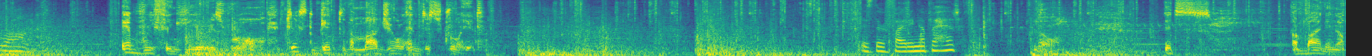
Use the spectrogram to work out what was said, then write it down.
wrong. Everything here is wrong. Just get to the module and destroy it. Is there fighting up ahead? No. It's a mining up.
